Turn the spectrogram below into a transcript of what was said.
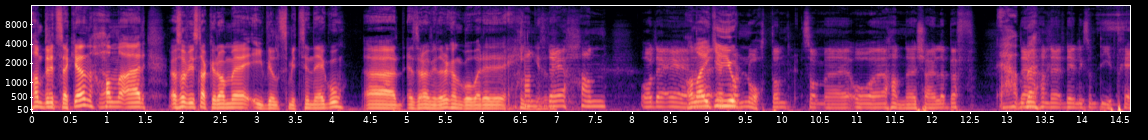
han drittsekken, han er Altså, vi snakker om uh, Evil Smith sin ego. Uh, Ezra Miller kan gå og bare henge seg det er han, og det er Han har ikke Edward gjort- Norton som, eh, og eh, han eh, Shia LaBeouf. ja, Det, er han, det, det er liksom de tre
